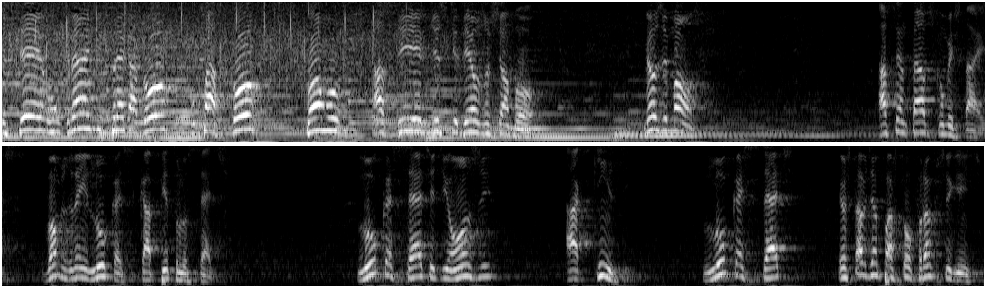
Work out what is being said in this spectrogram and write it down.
e ser um grande pregador, um pastor, como assim ele disse que Deus o chamou. Meus irmãos, assentados como estáis, vamos ler em Lucas capítulo 7. Lucas 7, de 11 a 15. Lucas 7. Eu estava dizendo para o pastor Franco o seguinte:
